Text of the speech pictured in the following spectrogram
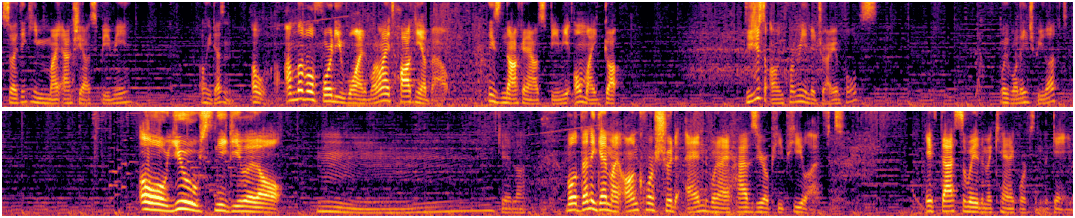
So I think he might actually outspeed me. Oh, he doesn't. Oh, I'm level 41. What am I talking about? He's not gonna outspeed me. Oh my god. Did you just encore me into Dragon Pulse? With 1 HP left? Oh, you sneaky little... Hmm... Okay, well, then again, my Encore should end when I have 0 PP left if that's the way the mechanic works in the game.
